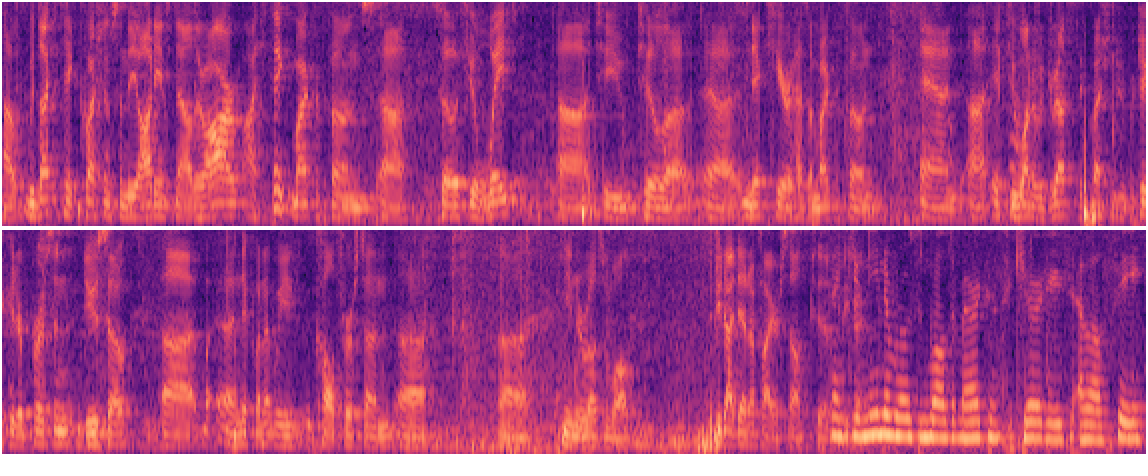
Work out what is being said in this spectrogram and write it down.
Uh, we'd like to take questions from the audience now. There are, I think, microphones, uh, so if you'll wait uh, to, till uh, uh, Nick here has a microphone. And uh, if you want to address the question to a particular person, do so. Uh, Nick, why don't we call first on Nina Rosenwald? If you'd identify yourself, too. Thank you. Nina Rosenwald, American Securities, LLC.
